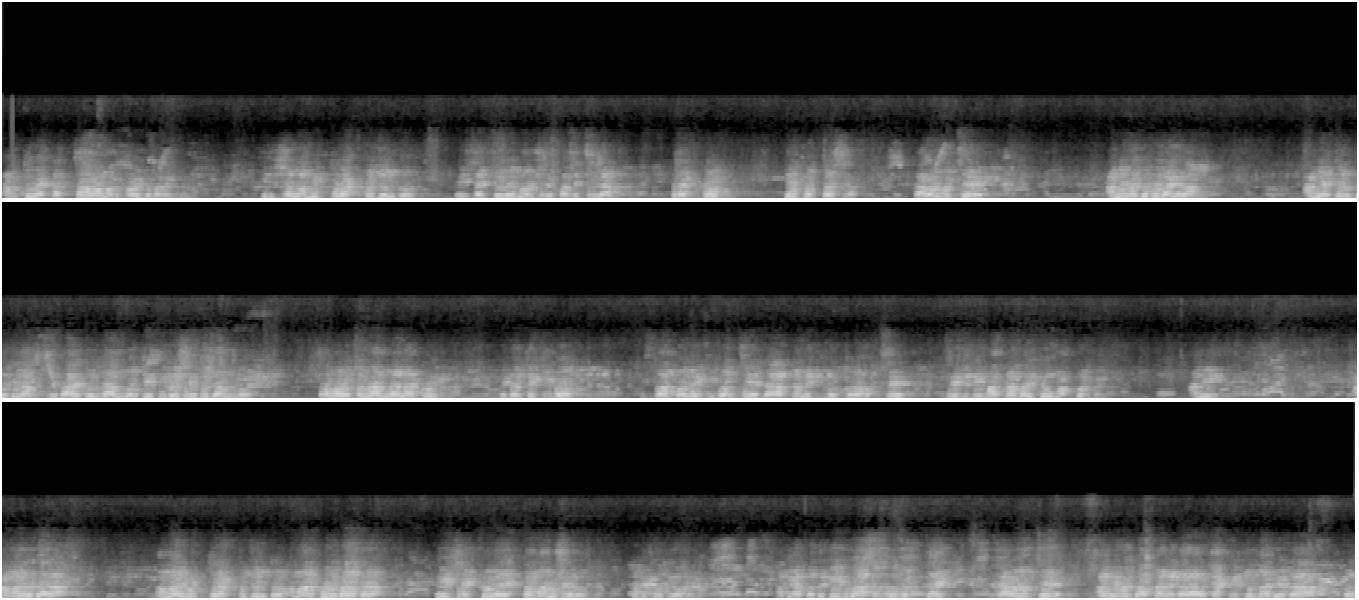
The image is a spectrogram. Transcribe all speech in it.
আমি কেউ এক কাপ চাও আমাকে খাওয়াইতে পারেন না ইনশাল্লাহ মৃত্যুর আগ পর্যন্ত এই সাইকেলের মানুষের পাশে ছিলাম, থাকব, এই প্রত্যাশা। কারণ হচ্ছে, আমি হয়তো বলে গেলাম। আমি একজনকে দিলাম, সে তো আরেকজন জানলো, যে দিল সে তো জানলো। সমালোচনা আমরা না করি, এটা হচ্ছে গিবত। ইসলাম বলে, গিবত যে যার নামে গিবত করা হচ্ছে, সে যদি মাফ না করে, কেউ মাফ করবে না। আমি আমার দ্বারা আমার মৃত্যুর আগ পর্যন্ত আমার পরিবার দ্বারা এই ষাট ডলার একটা মানুষেরও কোনো ক্ষতি হবে না। আমি আপনাদেরকে এটুকু আশ্বস্ত করতে চাই। কারণ হচ্ছে, আমি হয়তো আপনার একটা চাকরির জন্য আমি একটা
